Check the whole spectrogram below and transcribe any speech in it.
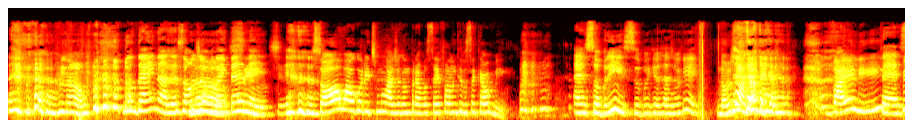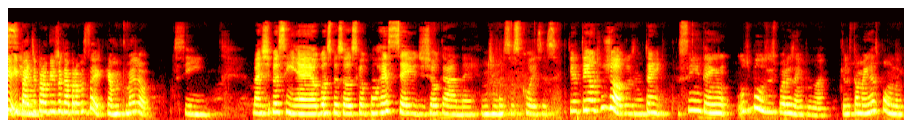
Não. não dá em nada, é só um Não, jogo da internet. Só o algoritmo lá jogando pra você e falando o que você quer ouvir. É sobre isso, porque eu já joguei. Não joga, amiga. Vai ali Péssimo. e pede pra alguém jogar pra você, que é muito melhor. Sim. Mas, tipo assim, é algumas pessoas ficam com receio de jogar, né? Tipo, essas coisas. Porque tem outros jogos, não tem? Sim, tem os búzios, por exemplo, né? Que eles também respondem.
